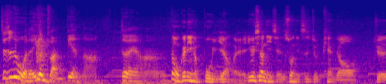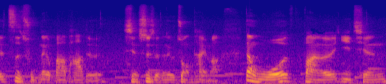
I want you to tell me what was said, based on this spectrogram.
这就是我的一个转变啦。对啊，但我跟你很不一样哎、因为像你以前是说你是就偏比较觉得自处那个八趴的显示者的那个状态嘛，但我反而以前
